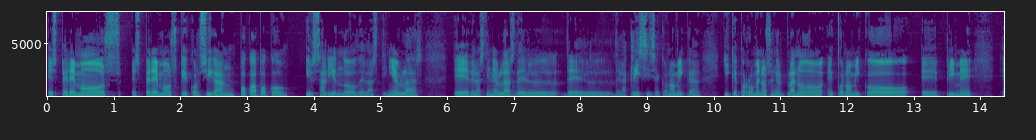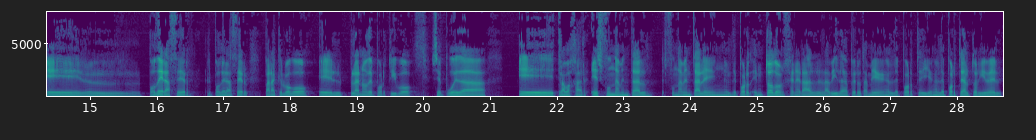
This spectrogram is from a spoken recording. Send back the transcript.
Esperemos, esperemos que consigan poco a poco ir saliendo de las tinieblas, eh, de las tinieblas del- del- de la crisis económica y que por lo menos en el plano económico eh, prime el poder hacer, el poder hacer para que luego el plano deportivo se pueda eh, trabajar. Es fundamental, es fundamental en el deporte, en todo en general, en la vida, pero también en el deporte y en el deporte de alto nivel,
